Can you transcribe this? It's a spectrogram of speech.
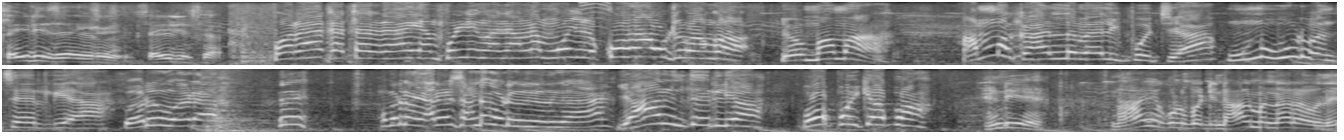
சைடிஸ் ஆகிடுவேன் சைடிஸா பொறா கத்தாத என் பிள்ளைங்க வந்தாங்கன்னா மூஞ்சில கூறா விட்டுருவாங்க. யோ மாமா அம்மா காலைல வேலைக்கு போச்சா இன்னும் வீடு வந்து சேரலையா? வரும் வாடா அப்புறம் யாரையும் சண்டை போட்டுக்கிறதுங்க? யாருன்னு தெரியலையா? ஓ போய் கேப்பான் ஏண்டி நாயை குளிப்பாட்டி நாலு மணி நேரம் ஆகுது.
